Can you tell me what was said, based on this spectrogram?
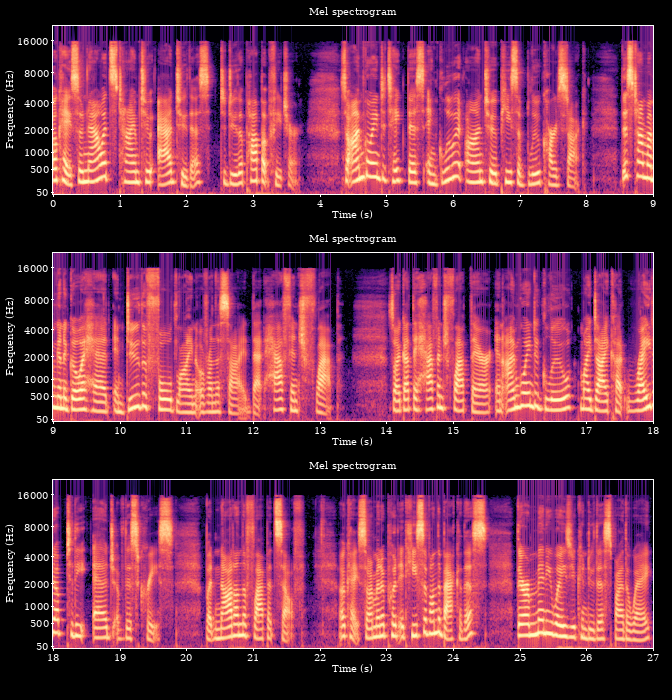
Okay, so now it's time to add to this to do the pop-up feature. So I'm going to take this and glue it onto a piece of blue cardstock. This time I'm going to go ahead and do the fold line over on the side, that half inch flap. So I got the half inch flap there and I'm going to glue my die cut right up to the edge of this crease, but not on the flap itself. Okay, so I'm going to put adhesive on the back of this. There are many ways you can do this, by the way,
